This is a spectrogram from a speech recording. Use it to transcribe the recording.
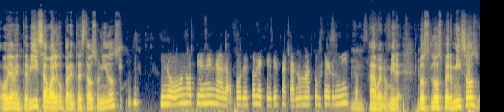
obviamente, visa o algo para entrar a Estados Unidos. No, no tiene nada, por eso le quiere sacar nomás un permiso. Ah, bueno, mire, los, los permisos,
